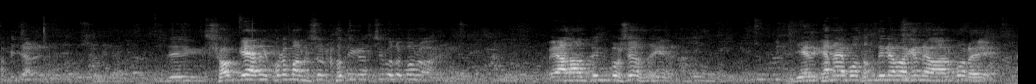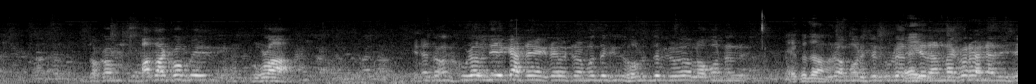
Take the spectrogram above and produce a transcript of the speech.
আমি জানি সব জ্ঞানে কোনো মানুষের ক্ষতি করছি বলে মনে হয় ওই আলাউদ্দিন বসে আছে জেলখানায় প্রথম দিন আমাকে নেওয়ার পরে যখন বাঁধাকপি ঘোড়া এটা যখন কুড়াল দিয়ে কাটে একটা ওইটার মধ্যে কিছু হলুদের গুঁড়া লবণের গুঁড়া মরিচের গুঁড়া দিয়ে রান্না করে আনা দিছে।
